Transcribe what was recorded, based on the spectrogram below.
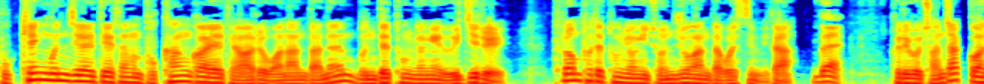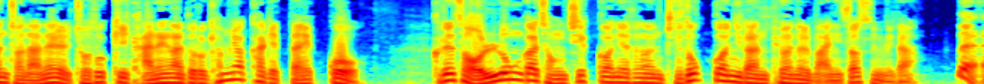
북핵 문제에 대해서는 북한과의 대화를 원한다는 문 대통령의 의지를 트럼프 대통령이 존중한다고 했습니다. 네. 그리고 전자권 전환을 조속히 가능하도록 협력하겠다 했고 그래서 언론과 정치권에서는 주도권이라는 표현을 많이 썼습니다. 네.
